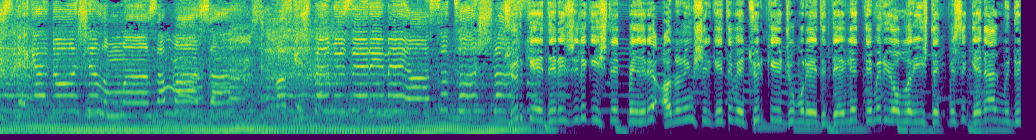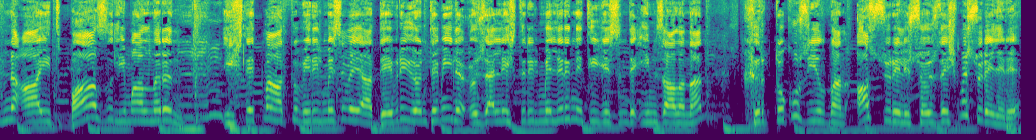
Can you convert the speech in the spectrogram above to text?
İste gel dolaşalım mağaza mağaza Türkiye Denizcilik İşletmeleri Anonim Şirketi ve Türkiye Cumhuriyeti Devlet Demir Yolları İşletmesi Genel Müdürlüğü'ne ait bazı limanların işletme hakkı verilmesi veya devri yöntemiyle özelleştirilmeleri neticesinde imzalanan 49 yıldan az süreli sözleşme süreleri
